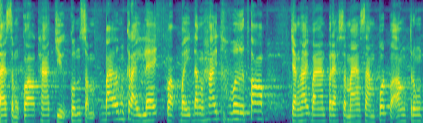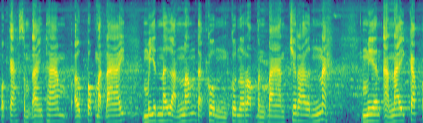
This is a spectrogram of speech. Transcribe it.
ដែលសម្គាល់ថាជាគុណសម្បើមក្រៃលែងក៏បីដឹងហើយធ្វើតបចឹងហើយបានព្រះសម្មាសម្ពុទ្ធព្រះអង្គទ្រង់ប្រកាសសម្ដែងថាឪពុកម្ដាយមាននៅអនន្តគុណគុណរាប់មិនបានច្រើនណាស់មានអណៃកប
